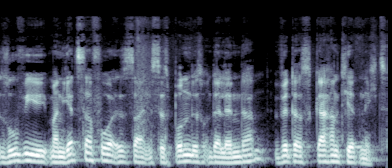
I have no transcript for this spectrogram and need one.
So wie man jetzt davor ist seitens des Bundes und der Länder, wird das garantiert nichts.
